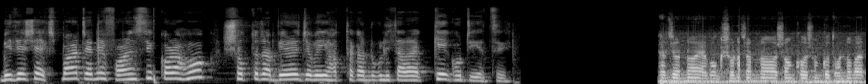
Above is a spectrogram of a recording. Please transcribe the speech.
বিদেশে এক্সপার্ট এনে ফরেন্সিক করা হোক, সত্যটা বেড়ে যাবে এই হত্যাকাণ্ডগুলি তারা কে ঘটিয়েছে। দেখার জন্য এবং শোনার জন্য অসংখ্য অসংখ্য ধন্যবাদ।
